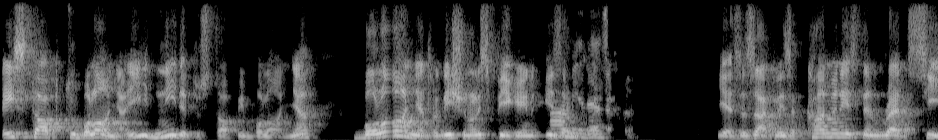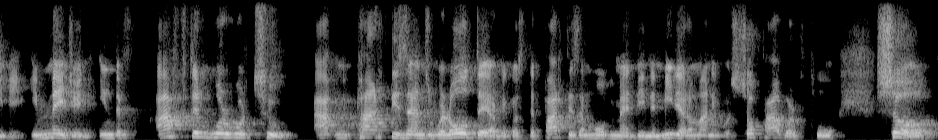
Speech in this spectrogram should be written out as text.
He stopped to Bologna. He needed to stop in Bologna. Bologna, traditionally speaking, is communist. a yes, exactly, is a communist and red city. Imagine in the after World War II, uh, partisans were all there because the partisan movement in Emilia Romagna was so powerful. So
